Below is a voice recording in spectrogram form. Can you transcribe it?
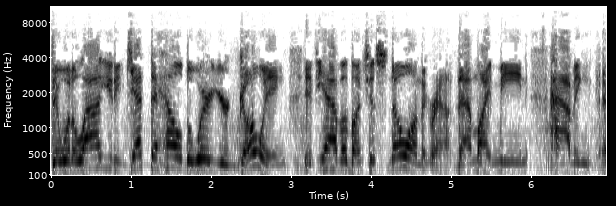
that would allow you to get the hell to where you're going if you have a bunch of snow on the ground. That might mean having uh,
